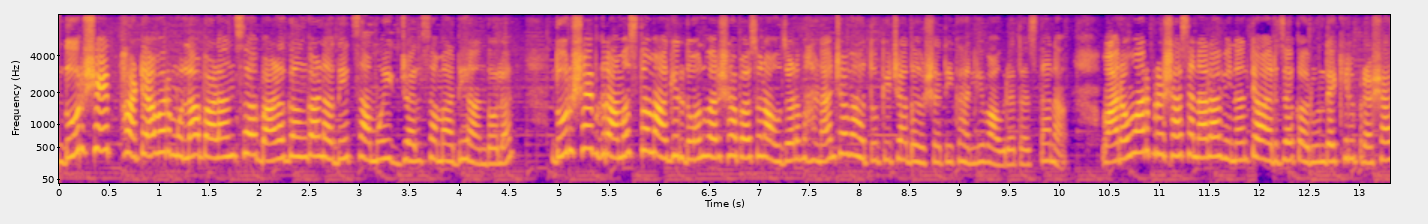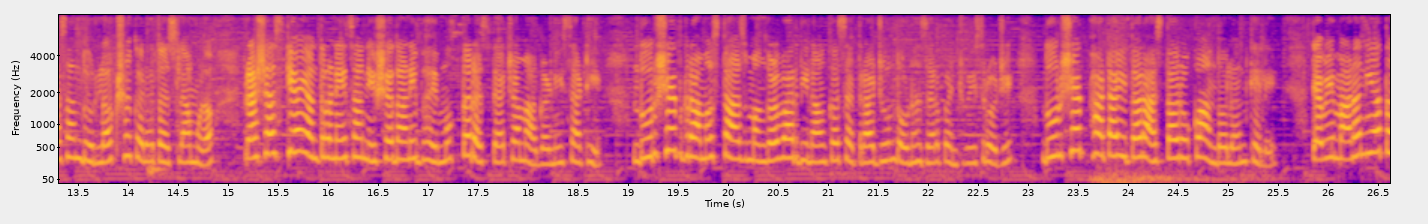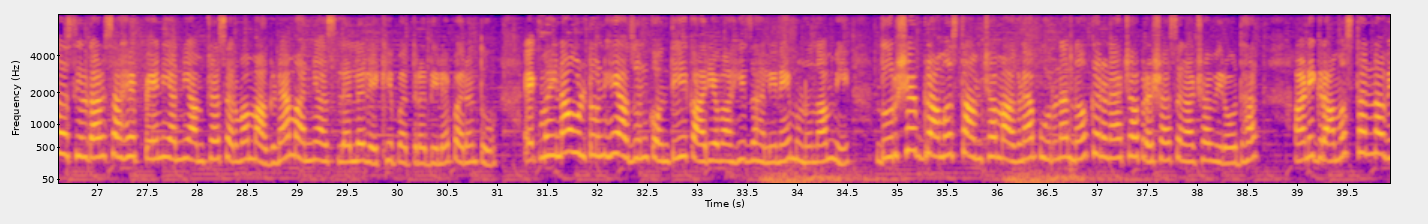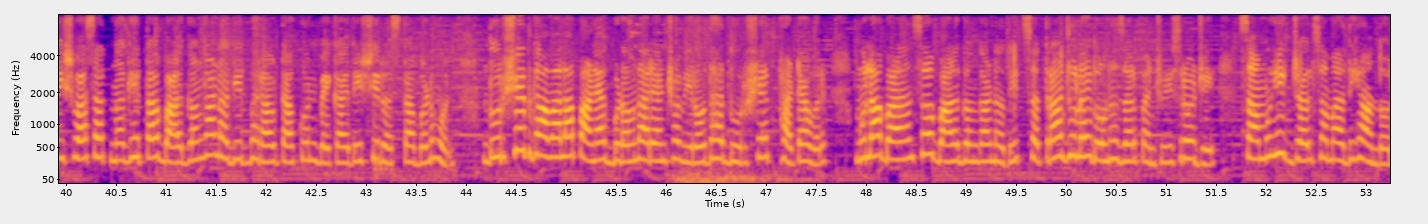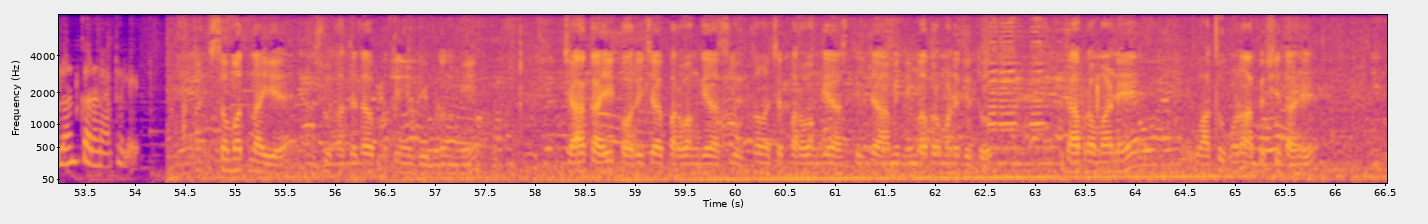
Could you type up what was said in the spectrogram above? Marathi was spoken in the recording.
दूरशेत फाट्यावर मुलाबाळांचं बाळगंगा नदीत सामूहिक जलसमाधी आंदोलन. दूरशेत ग्रामस्थ मागील दोन वर्षापासून अवजड वाहनांच्या वाहतुकीच्या दहशतीखाली वावरत असताना वारंवार प्रशासनाला विनंत्या अर्ज करून देखील प्रशासन दुर्लक्ष करत असल्यामुळं प्रशासकीय यंत्रणेचा निषेध आणि भयमुक्त रस्त्याच्या मागणीसाठी दूरशेत ग्रामस्थ आज मंगळवार दिनांक सतरा जून दोन हजार पंचवीस रोजी दूरशेत फाटा इथं रास्ता रोको आंदोलन केले. त्यावेळी माननीय तहसीलदार साहेब पेन यांनी आमच्या सर्व मागण्या मान्य असलेले लेखी पत्र दिले परंतु एक महिना उलटूनही अजून कोणतीही कार्यवाही झाली नाही म्हणून आम्ही दुर्शेत ग्रामस्थ आमच्या मागण्या पूर्ण न करण्याच्या प्रशासनाच्या विरोधात आणि ग्रामस्थांना विश्वासात न घेता बाळगंगा नदीत भराव टाकून बेकायदेशीर रस्ता बनवून दुर्शेत गावाला पाण्यात बुडवणाऱ्यांच्या विरोधात दुर्शेत फाट्यावर मुलाबाळांसह बाळगंगा नदीत सतरा जुलै दोन हजार पंचवीस रोजी सामूहिक जलसमाधी आंदोलन करण्यात आले. समत नाही आहे महसूल खात्याचा प्रतिनिधी म्हणून मी. ज्या काही क्वारीच्या परवानग्या असतील उत्खननाच्या परवानग्या असतील त्या आम्ही नियमाप्रमाणे देतो. त्याप्रमाणे वाहतूक होणं अपेक्षित आहे.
